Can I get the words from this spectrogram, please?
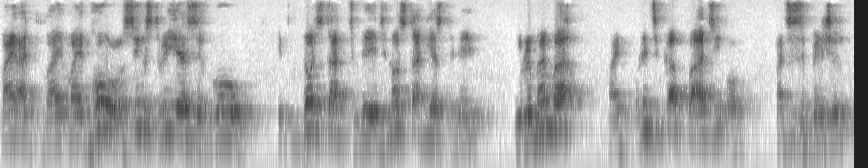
my, my, my goal since three years ago. It did not start today, it did not start yesterday. You remember my political party of participation,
